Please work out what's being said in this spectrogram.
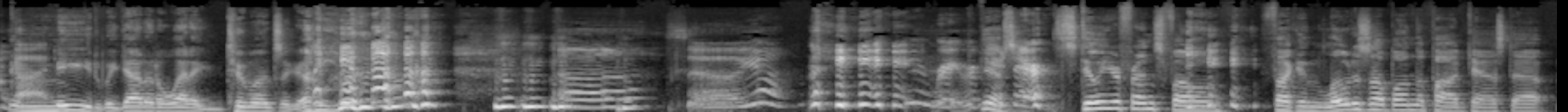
Oh, God. And mead we got at a wedding two months ago. Uh, so, yeah. Rate, review, yeah. share. Steal your friend's phone. fucking load us up on the podcast app.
